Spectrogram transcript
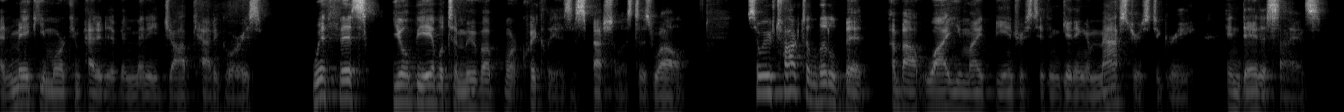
and make you more competitive in many job categories. With this, you'll be able to move up more quickly as a specialist as well. So we've talked a little bit about why you might be interested in getting a master's degree in data science.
